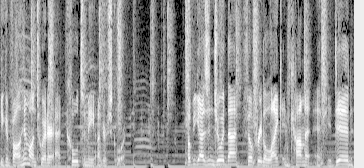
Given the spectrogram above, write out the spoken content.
you can follow him on Twitter at cool to me underscore. Hope you guys enjoyed that. Feel free to like and comment if you did.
